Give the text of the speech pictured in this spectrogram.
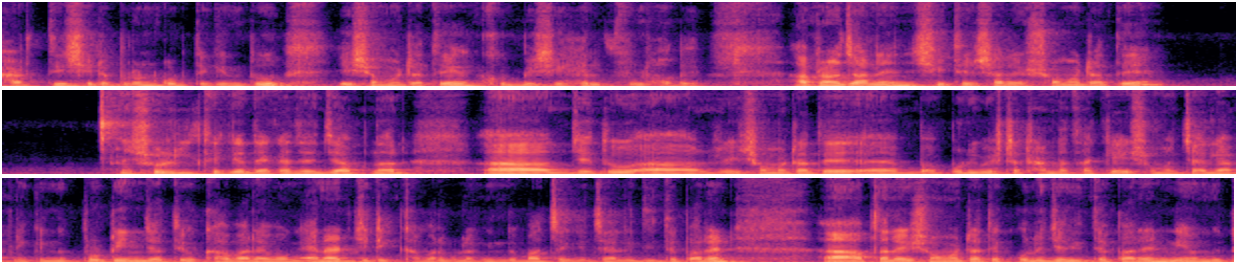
ঘাটতি সেটা পূরণ করতে কিন্তু এই সময়টাতে খুব বেশি হেল্পফুল হবে। আপনারা জানেন শীতের সারের সময়টাতে শরীর থেকে দেখা যায় যে আপনার যেহেতু এই সময়টাতে পরিবেশটা ঠান্ডা থাকে, এই সময় চাইলে আপনি কিন্তু প্রোটিন জাতীয় খাবার এবং এনার্জেটিক খাবারগুলো কিন্তু বাচ্চাকে চালিয়ে দিতে পারেন। আপনারা এই সময়টাতে কলিজা দিতে পারেন, নিয়মিত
